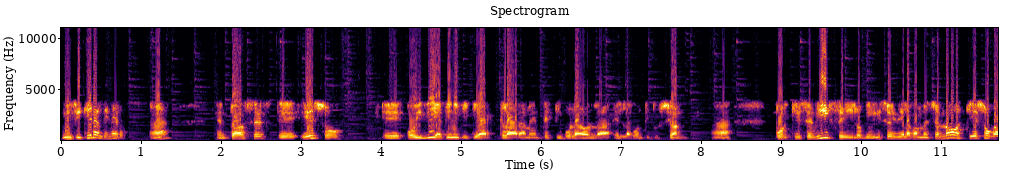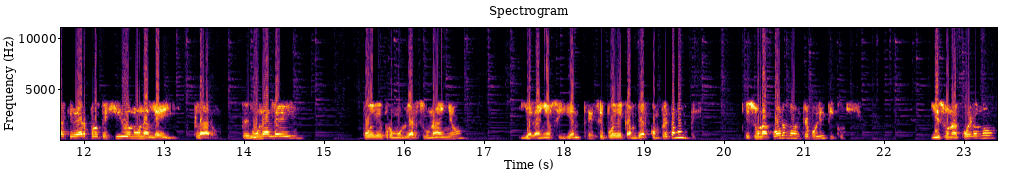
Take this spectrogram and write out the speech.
ni siquiera el dinero. ¿ah? Entonces, eh, eso eh, hoy día tiene que quedar claramente estipulado en la, en la Constitución. ¿ah? Porque se dice, y lo que dice hoy día la Convención, no, es que eso va a quedar protegido en una ley, claro, pero una ley puede promulgarse un año y al año siguiente se puede cambiar completamente. Es un acuerdo entre políticos y es un acuerdo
